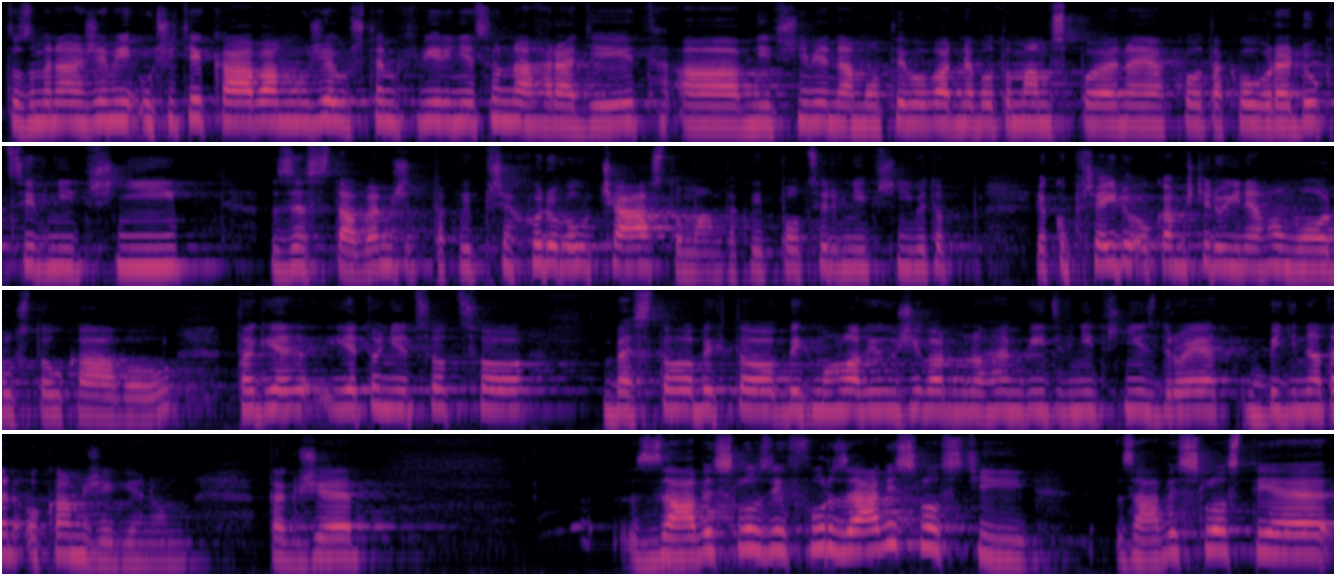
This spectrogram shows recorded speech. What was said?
to znamená, že mi určitě káva může v určitém chvíli něco nahradit a vnitřně mě namotivovat, nebo to mám spojené jako takovou redukci vnitřní se stavem, že takový přechodovou část to mám, takový pocit vnitřní, že to jako přejdu okamžitě do jiného módu s tou kávou, tak je, je to něco, co bez toho bych to bych mohla využívat mnohem víc vnitřní zdroje, byť na ten okamžik jenom. Takže závislost je furt závislostí. Závislost je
